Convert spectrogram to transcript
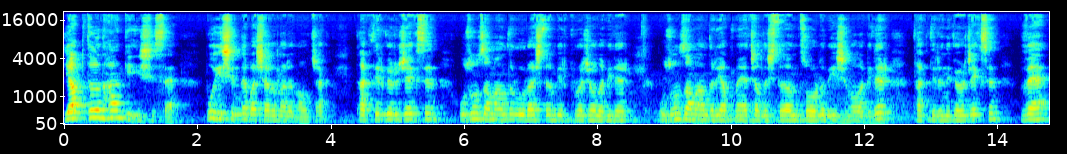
Yaptığın hangi iş ise bu işinde başarıların olacak. Takdir göreceksin. Uzun zamandır uğraştığın bir proje olabilir. Uzun zamandır yapmaya çalıştığın zorlu bir işin olabilir. Takdirini göreceksin ve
